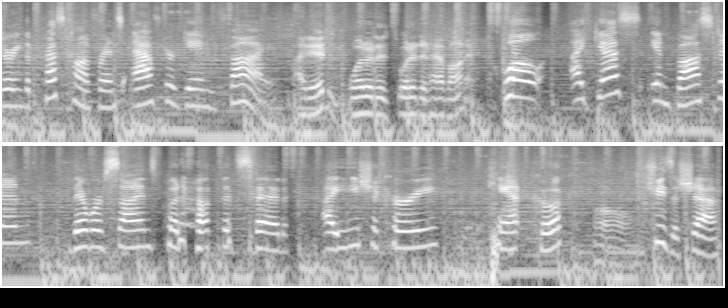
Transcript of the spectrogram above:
during the press conference after Game Five? I didn't. What did it What did it have on it? Well, I guess in Boston there were signs put up that said Aisha Curry can't cook. Oh. She's a chef.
